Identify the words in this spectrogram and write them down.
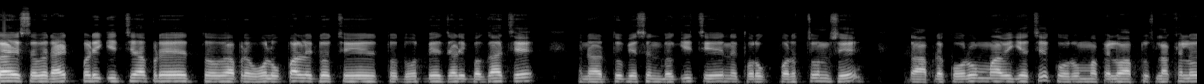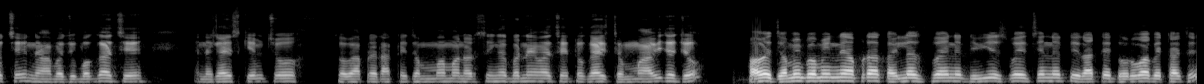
ગાઈસ, હવે રાઈટ પડી ગઈ છે આપણે, તો હવે આપણે હોલ ઉપાડ લીધો છે, તો દોઢ બે જાળી બગા છે, અને અડધું બેસન બગી છે અને થોડુંક પરચૂન છે. તો આપણે કોરૂમમાં આવી ગયા છે કોરૂમમાં પેલો આપટુસ લખેલો છે ને આ બાજુ બગા છે. અને ગાઈસ કેમ છો? તો હવે આપણે રાતે જમવામાં નરસિંહ બનાવ્યા છે. તો ગાઈસ જમવા આવી જજો. હવે જમી બમીને આપણા કૈલાસભાઈ ને દિવ્યેશભાઈ છે ને તે રાતે દોરવા બેઠા છે.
